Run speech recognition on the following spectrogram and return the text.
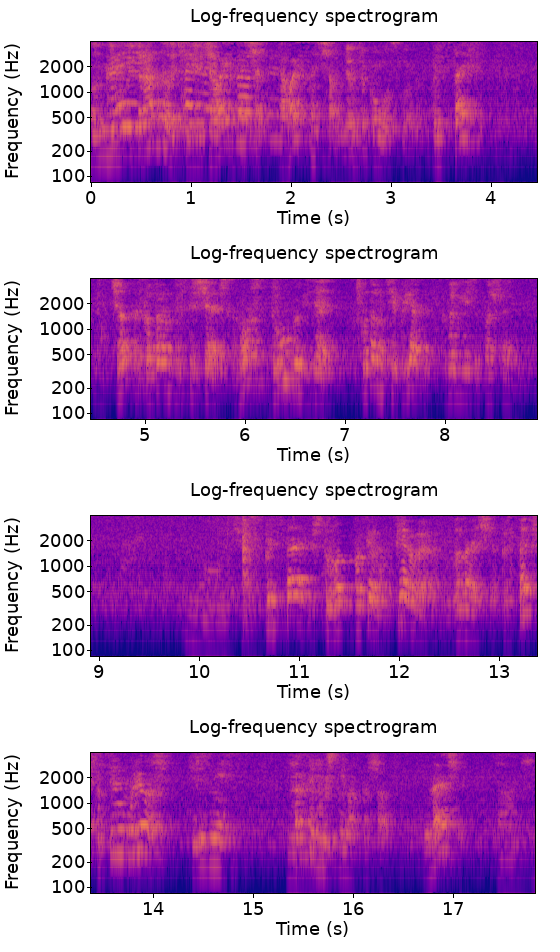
он не будет радовать или Давай сначала. Давай сначала. нет такого условия. Представь человека, с которым ты встречаешься. Можешь друга взять, с которым тебе приятно, с которым есть отношения. Ну, чё? Представь, что, во- во-первых, первая задача. Представь, что ты умрешь через месяц. Как ты Мгм. будешь с ним отношаться? Иначе? Так же.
